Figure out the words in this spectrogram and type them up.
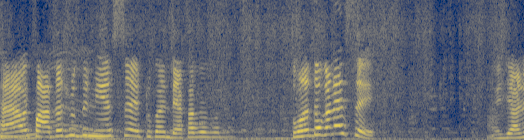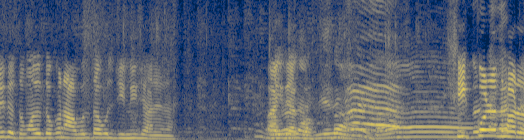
হ্যাঁ ওই পাতা শুদ্ধ নিয়ে এসছে, একটুখানি দেখাবে বলে। তোমাদের দোকানে এসছে? আমি জানি তো, তোমাদের দোকানে আবুল তাবুল জিনিস জানে না। ভাই, দেখো। ঠিক করে ধরো,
